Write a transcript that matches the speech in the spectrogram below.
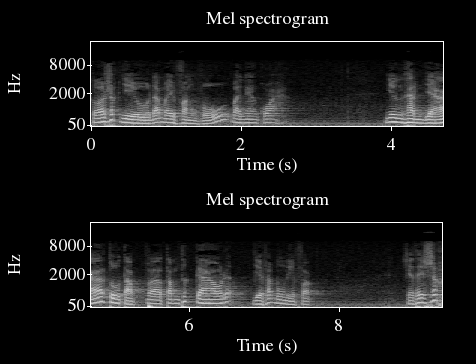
có rất nhiều đám mây vần vũ bay ngang qua nhưng hành giả tu tập à, tâm thức cao đó, về pháp môn niệm phật, sẽ thấy rất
